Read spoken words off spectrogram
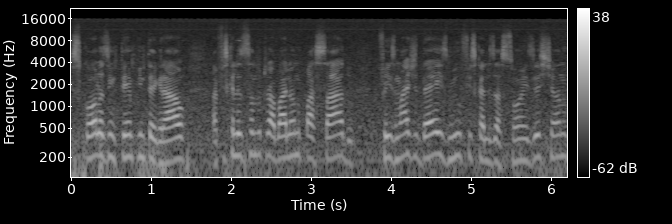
escolas em tempo integral. A fiscalização do trabalho ano passado fez mais de 10 mil fiscalizações. Este ano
